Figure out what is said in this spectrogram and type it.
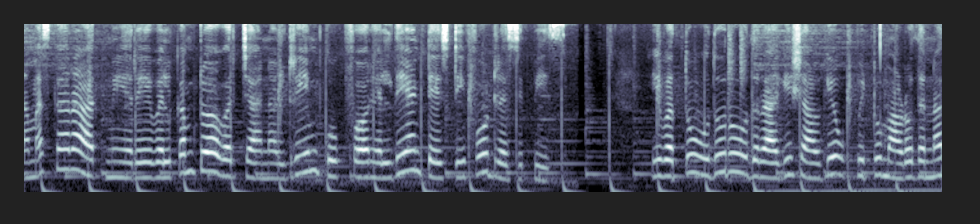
ನಮಸ್ಕಾರ ಆತ್ಮೀಯರೇ welcome to our channel dream cook for healthy and tasty food recipes ಇವತ್ತು ಉದುರು ಉದುರಾಗಿ ಶಾವಿಗೆ ಉಪ್ಪಿಟ್ಟು ಮಾಡೋದನ್ನು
